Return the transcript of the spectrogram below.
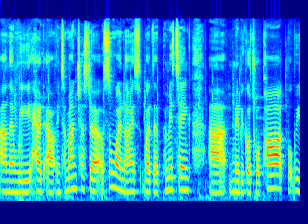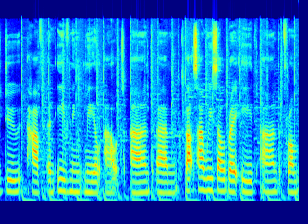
and then we head out into Manchester or somewhere nice, weather permitting. Uh, maybe go to a park, but we do have an evening meal out, and um, that's how we celebrate Eid. And from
